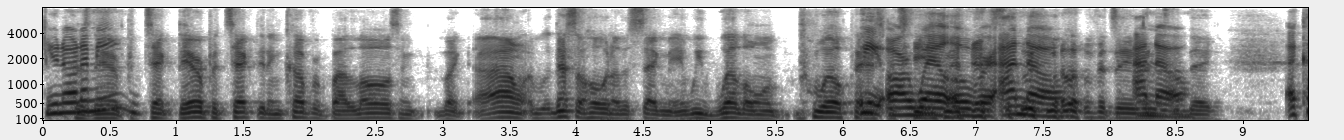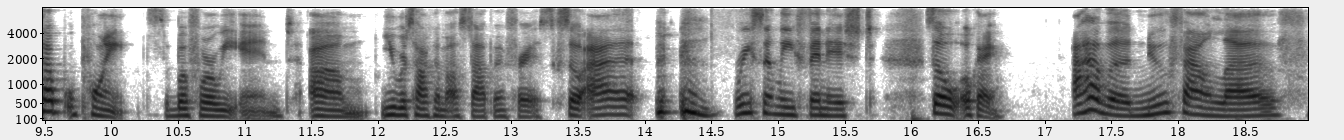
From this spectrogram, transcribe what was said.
You know what I 'Cause They're mean? protect they're protected and covered by laws and like I don't that's a whole other segment and we well on well past We are 15 well over. I know. well over I know. today. a couple points before we end. Um, you were talking about stop and frisk. So I recently finished. So okay, I have a newfound love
